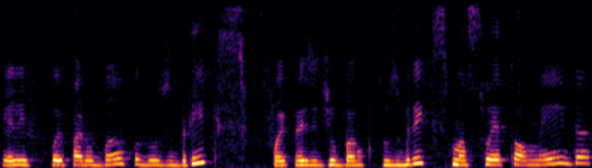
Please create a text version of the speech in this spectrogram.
ele foi para o Banco dos BRICS, foi presidir o Banco dos BRICS, Mansueto Almeida,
